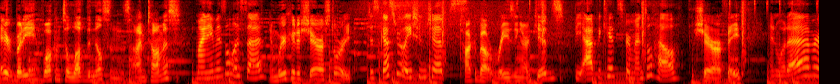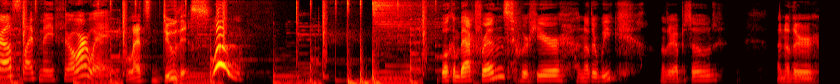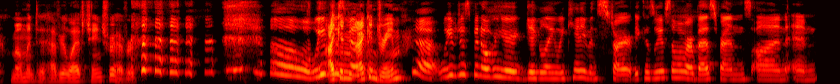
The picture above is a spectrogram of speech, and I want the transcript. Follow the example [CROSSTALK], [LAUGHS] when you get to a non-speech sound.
Hey, everybody, welcome to Love the Nilsons. I'm Thomas, My name is Alyssa. and we're here to share our story, Discuss relationships, talk about raising our kids, be advocates for mental health, share our faith. and whatever else life may throw our way. Let's do this. Woo! Welcome back, friends. We're here another week, another episode, another moment to have your lives change forever. [LAUGHS] we've I can been- I can dream. Yeah, we've just been over here giggling. We can't even start because we have some of our best friends on and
